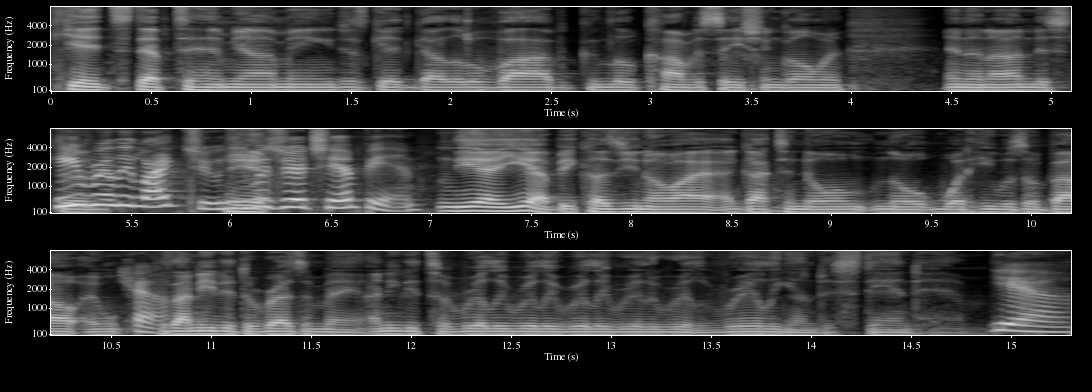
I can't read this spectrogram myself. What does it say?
kid stepped to him. You know what I mean? Just get got a little vibe, good little conversation going, and then I understood. He really liked you. He Yeah. was your champion. Yeah, yeah, because you know I, I got to know know what he was about, and Yeah. because I needed the resume, I needed to really, really, really, really, really, really understand him. Yeah.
